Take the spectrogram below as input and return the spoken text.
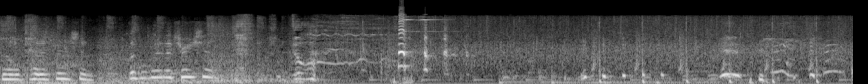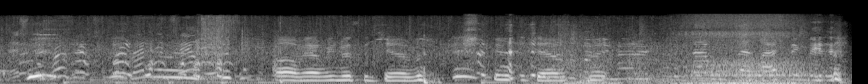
Double penetration! Double penetration! Double-. Oh man, we missed the gem. we missed the gem. That, that last thing made it.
